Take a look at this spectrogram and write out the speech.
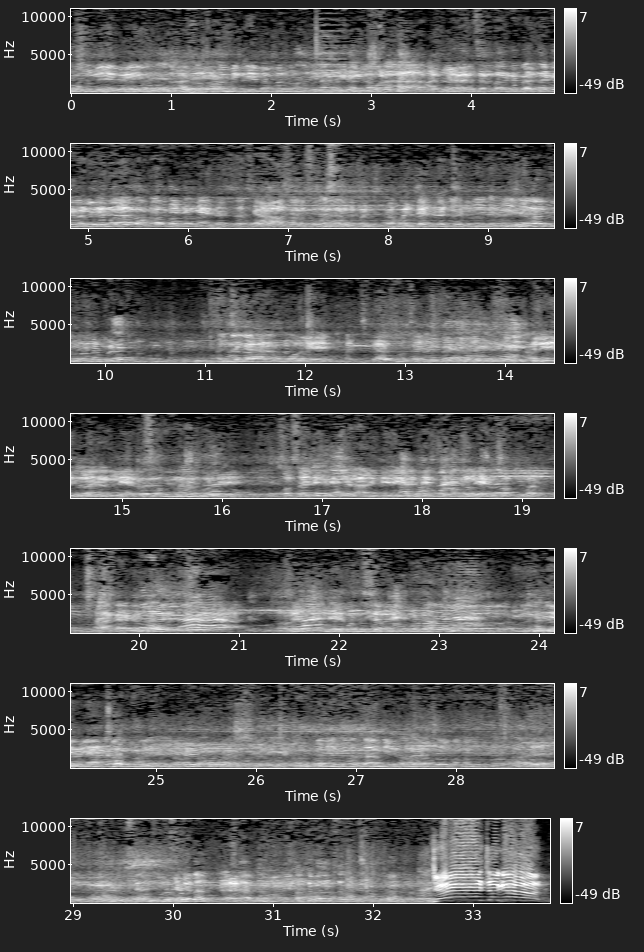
మనుషులు ఏమి అసలు కూడా మీకు ఏమి ఇబ్బంది ఉండదు చాలా సమస్యలు పంచాయతీ ఈ జనాలలోనే పెడుతున్నాం మంచిగా ఓన్లీ మంచిగా సొసైటీ మళ్ళీ ఇందులో లీడర్స్ వస్తున్నారు సొసైటీ విషయాలని తెలియదంటే లీడర్స్ వస్తున్నారు అలా కాకుండా సొసైటీ కూడా జై జగన్!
